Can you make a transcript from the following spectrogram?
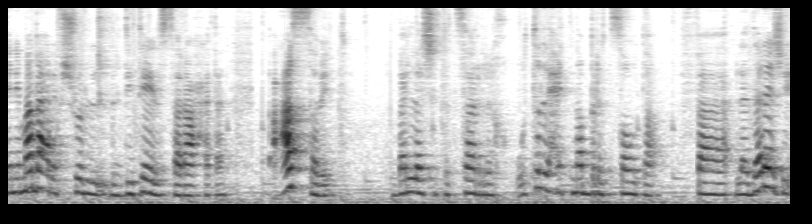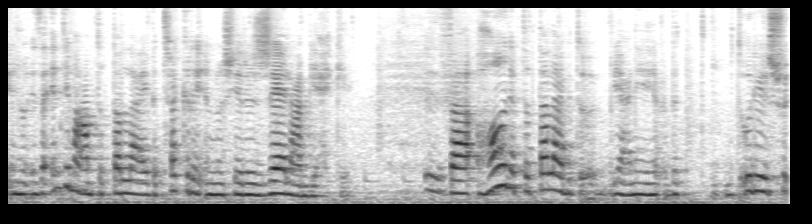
يعني ما بعرف شو الديتيلز صراحة. عصبت بلشت تصرخ وطلعت نبرة صوتها. فلدرجة إنه إذا أنت ما عم تطلعي بتفكري إنه شي رجال عم بيحكي فهون بتطلعي بت... يعني بت... بتقولي شو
